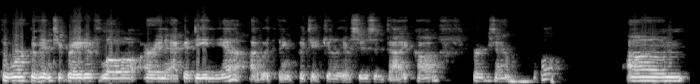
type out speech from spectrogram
the work of integrative law are in academia. I would think particularly of Susan Daicoff, for example. Um,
